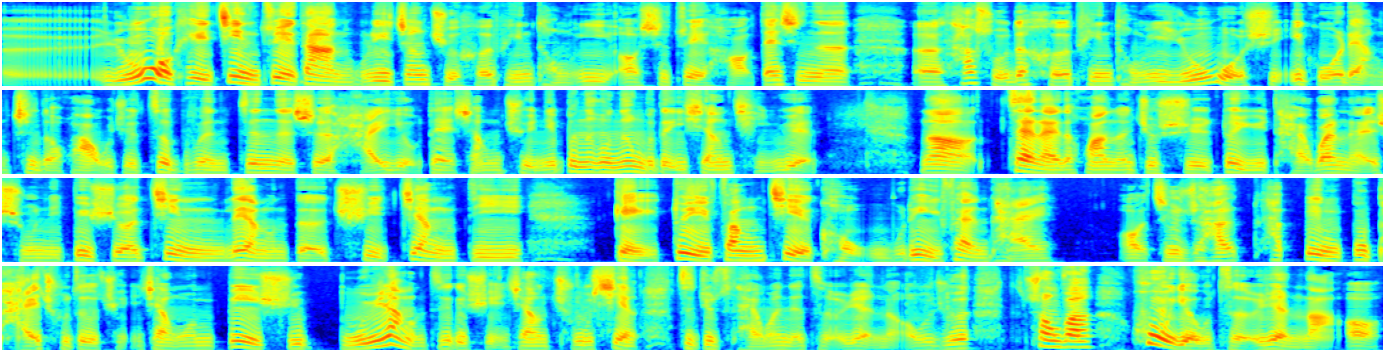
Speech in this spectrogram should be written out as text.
呃，如果可以尽最大努力争取和平统一哦，是最好。但是呢，呃，他所谓的和平统一，如果是一国两制的话，我觉得这部分真的是还有待商榷，你不能够那么的一厢情愿。那再来的话呢，就是对于台湾来说，你必须要尽量的去降低给对方借口武力犯台。哦，就是他，他并不排除这个选项，我们必须不让这个选项出现，这就是台湾的责任了。我觉得双方互有责任啦。哦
